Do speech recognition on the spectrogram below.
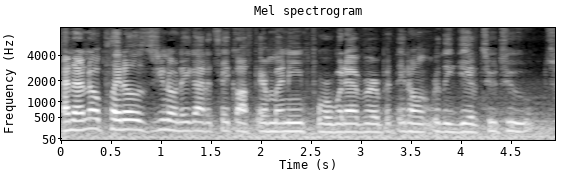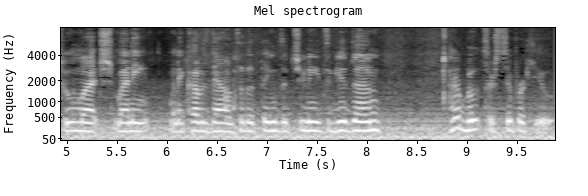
And I know Plato's, you know, they got to take off their money for whatever, but they don't really give too, too, too much money when it comes down to the things that you need to get done. Her boots are super cute.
